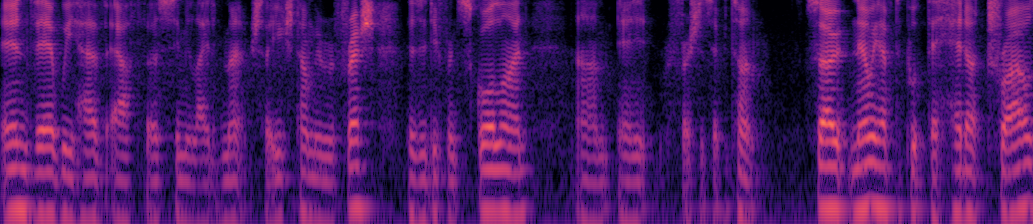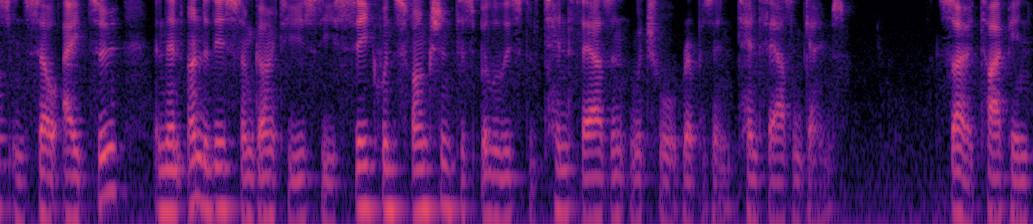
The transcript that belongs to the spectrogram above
and there we have our first simulated match. So each time we refresh, there's a different score line um, and it refreshes every time. So now we have to put the header trials in cell A2 and then under this I'm going to use the sequence function to spill a list of 10,000 which will represent 10,000 games. So type in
